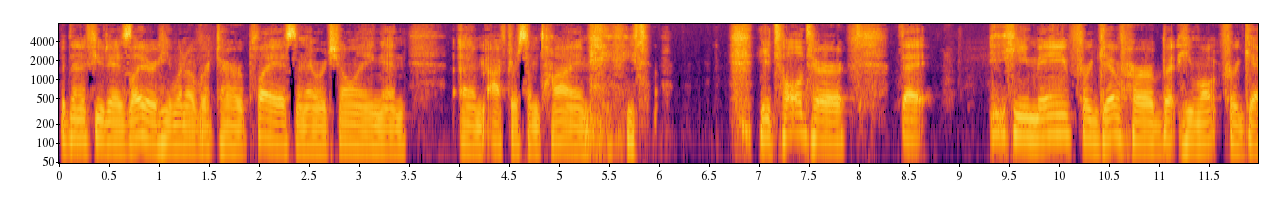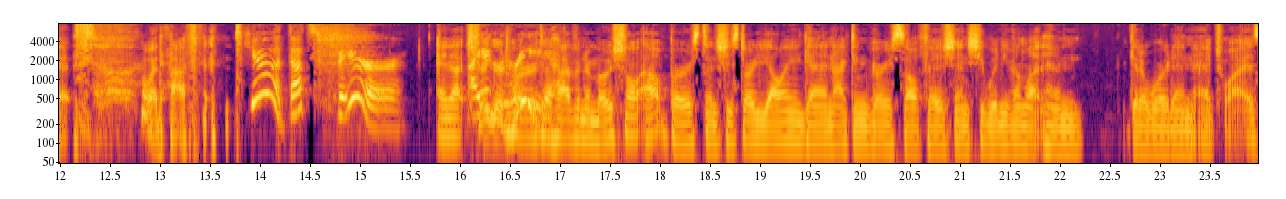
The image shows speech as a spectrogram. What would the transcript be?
But then a few days later, he went over to her place and they were chilling. And um, after some time, he, he told her that he may forgive her, but he won't forget what happened. Yeah, that's fair. And that triggered her to have an emotional outburst. And she started yelling again, acting very selfish. And she wouldn't even let him get a word in edgewise.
